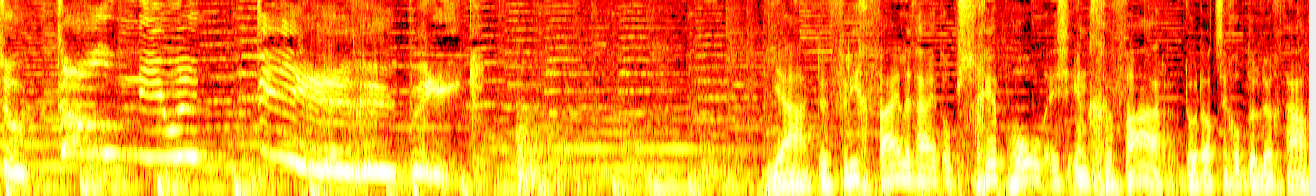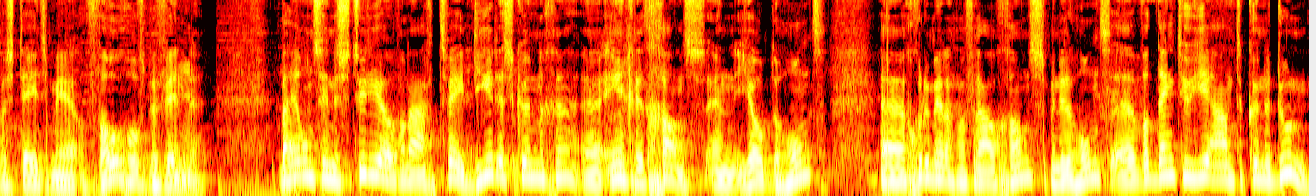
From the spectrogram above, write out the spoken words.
totaal nieuwe dierenrubriek. Ja, de vliegveiligheid op Schiphol is in gevaar... doordat zich op de luchthaven steeds meer vogels bevinden. Bij ons in de studio vandaag twee dierdeskundigen. Uh, Ingrid Gans en Joop de Hond. Uh, goedemiddag mevrouw Gans. Meneer de Hond, uh, wat denkt u hier aan te kunnen doen?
